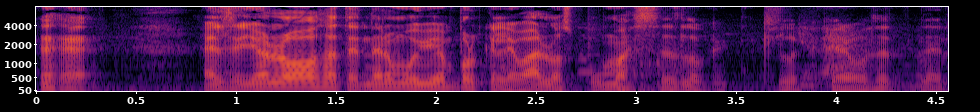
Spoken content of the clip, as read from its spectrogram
El señor lo vamos a atender muy bien porque le va a los Pumas, es lo que, lo que queremos atender.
